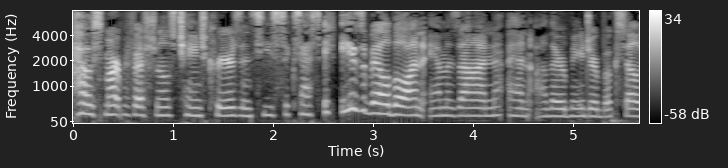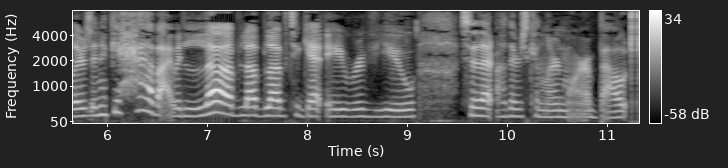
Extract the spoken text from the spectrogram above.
how Smart Professionals Change Careers and Seize Success. It is available on Amazon and other major booksellers. And if you have, I would love, love, love to get a review so that others can learn more about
